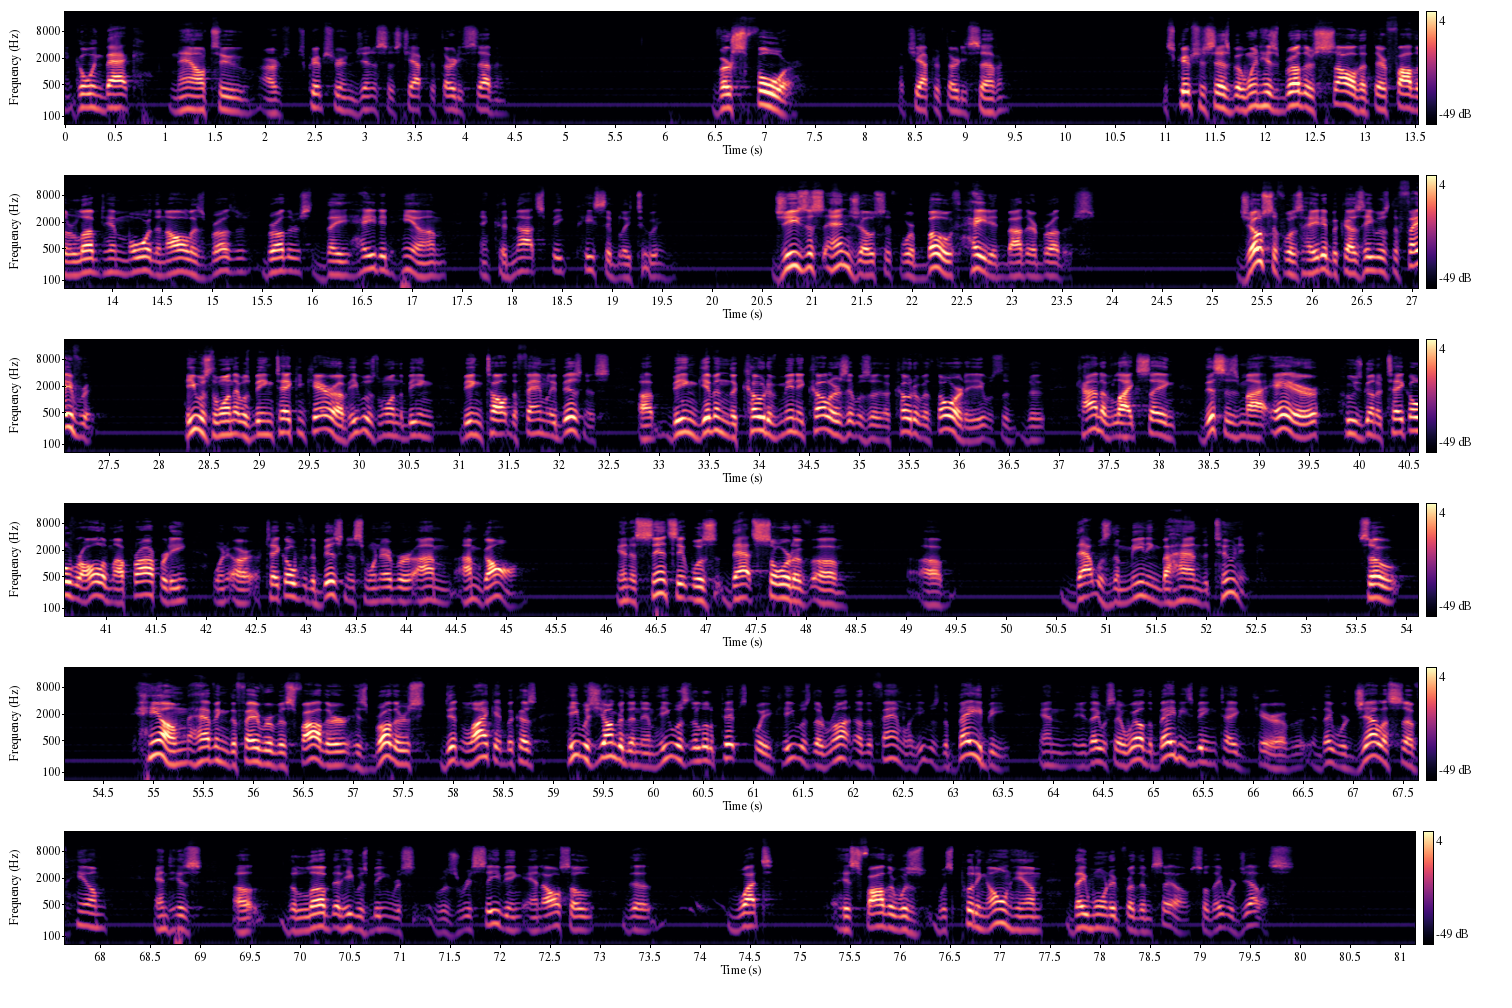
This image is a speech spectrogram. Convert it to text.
And going back now to our scripture in Genesis chapter 37, verse 4 of chapter 37. The scripture says, But when his brothers saw that their father loved him more than all his brothers, brothers they hated him and could not speak peaceably to him. Jesus and Joseph were both hated by their brothers. Joseph was hated because he was the favorite. He was the one that was being taken care of. He was the one that being, being taught the family business. Uh, being given the coat of many colors, it was a, a coat of authority. It was the, the kind of like saying, This is my heir who's going to take over all of my property when, or take over the business whenever I'm, I'm gone in a sense, it was that sort of, um, uh, that was the meaning behind the tunic. So him having the favor of his father, his brothers didn't like it because he was younger than them. He was the little pipsqueak. He was the runt of the family. He was the baby. And they would say, well, the baby's being taken care of. And they were jealous of him and his, uh, the love that he was, being was receiving and also the, what his father was, was putting on him, they wanted for themselves. So they were jealous.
